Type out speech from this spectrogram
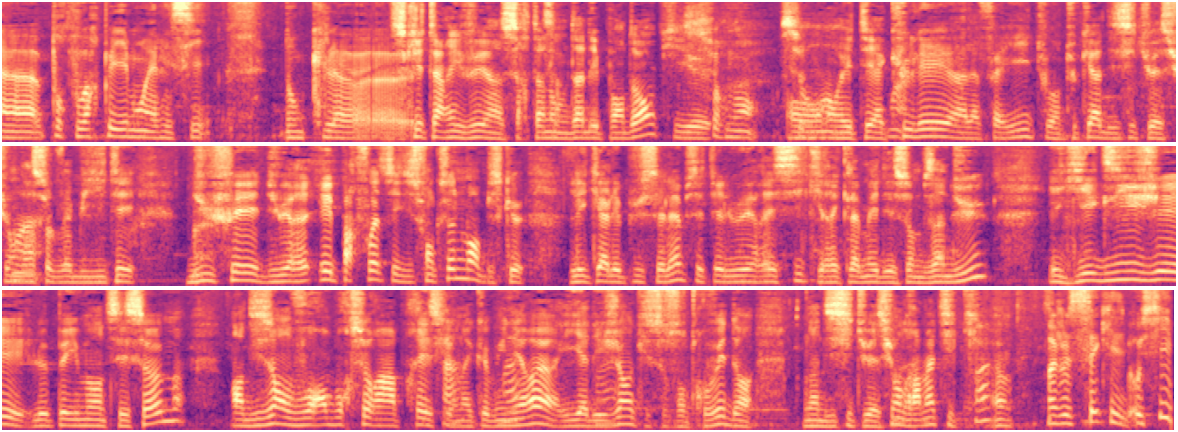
euh, pour pouvoir payer mon RSI. Donc, le, Ce qui est arrivé à un certain nombre d'indépendants qui euh, sûrement, ont, sûrement. ont été acculés à la faillite ou en tout cas à des situations Ouais. d'insolvabilité du fait du et parfois de ces dysfonctionnements puisque les cas les plus célèbres c'était le RSI qui réclamait des sommes indues et qui exigeait le paiement de ces sommes en disant on vous remboursera après si on a commis une erreur. Et il y a des gens qui se sont trouvés dans, dans des situations dramatiques. Hein. Moi, je sais qu'il aussi,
